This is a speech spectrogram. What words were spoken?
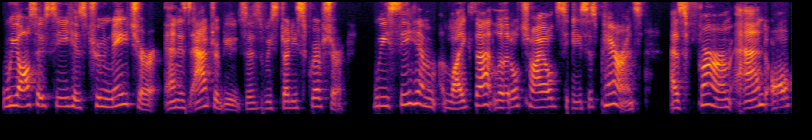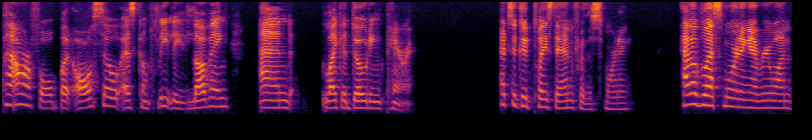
We also see his true nature and his attributes as we study scripture. We see him like that little child sees his parents as firm and all powerful, but also as completely loving and like a doting parent. That's a good place to end for this morning. Have a blessed morning, everyone.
